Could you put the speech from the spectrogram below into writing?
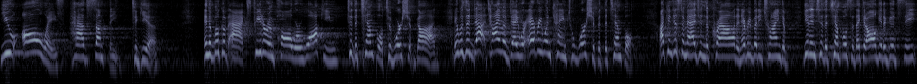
You always have something to give. In the book of Acts, Peter and Paul were walking to the temple to worship God. It was a time of day where everyone came to worship at the temple. I can just imagine the crowd and everybody trying to get into the temple so they could all get a good seat.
